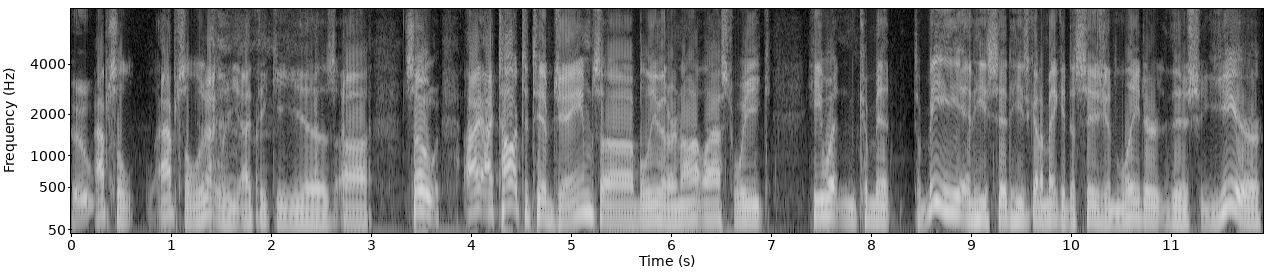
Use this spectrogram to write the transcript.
Who? Absolutely, absolutely. I think he is. Uh, so I, I, talked to Tim James, uh, believe it or not, last week. he wouldn't commit to me, and he said he's going to make a decision later this year.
